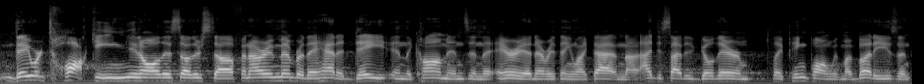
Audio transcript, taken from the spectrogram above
They were talking, you know, all this other stuff. And I remember they had a date in the commons in the area and everything like that. And I, decided to go there and play ping pong with my buddies. And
